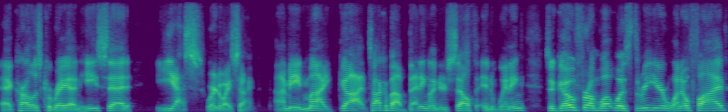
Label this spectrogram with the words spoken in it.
at Carlos Correa, and he said, Yes, where do I sign? I mean, my God, talk about betting on yourself and winning to go from what was three year 105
